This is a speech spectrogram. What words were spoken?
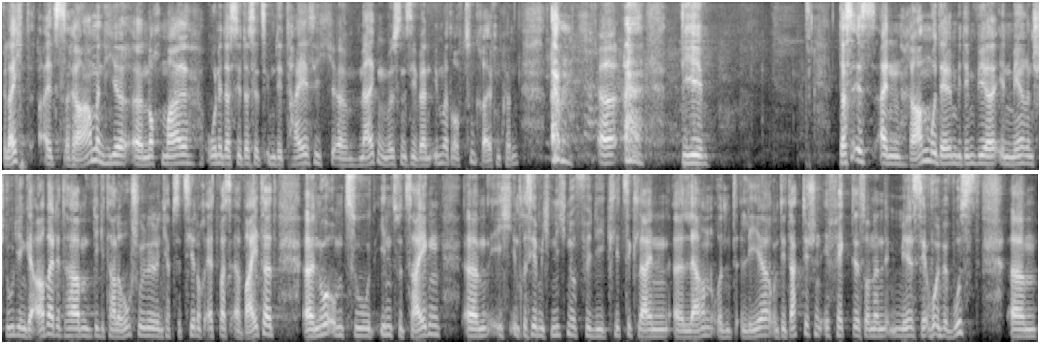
Vielleicht als Rahmen hier äh, nochmal, ohne dass Sie das jetzt im Detail sich äh, merken müssen, Sie werden immer darauf zugreifen können. äh, die das ist ein Rahmenmodell, mit dem wir in mehreren Studien gearbeitet haben, digitale Hochschulbildung. Ich habe es jetzt hier noch etwas erweitert, äh, nur um zu, Ihnen zu zeigen, ähm, ich interessiere mich nicht nur für die klitzekleinen äh, Lern- und Lehr- und didaktischen Effekte, sondern mir ist sehr wohl bewusst, ähm,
